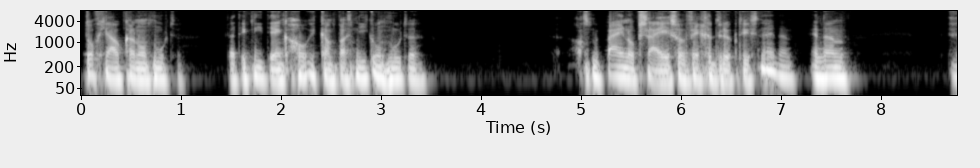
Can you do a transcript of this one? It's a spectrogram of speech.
toch jou kan ontmoeten. Dat ik niet denk, oh, ik kan paniek ontmoeten als mijn pijn opzij is of weggedrukt is. Nee, dan, en dan, eh,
